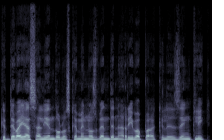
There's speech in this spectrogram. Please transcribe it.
que te vaya saliendo los que menos venden arriba para que les den clic.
